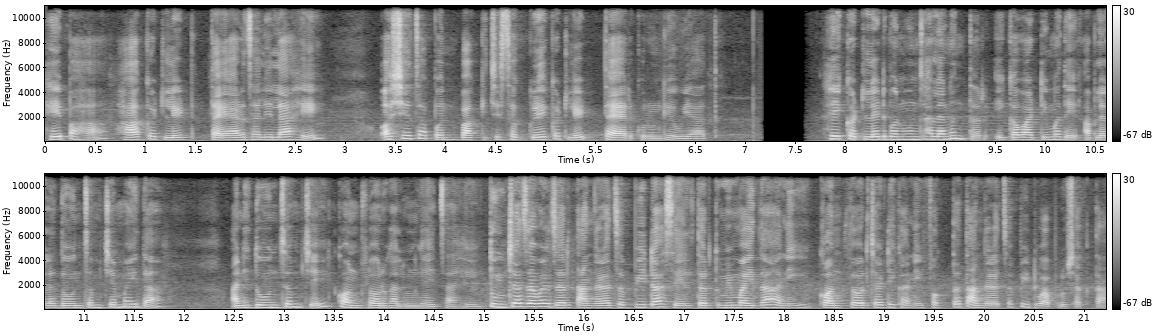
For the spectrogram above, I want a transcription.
हे पहा हा कटलेट तयार झालेला आहे. असेच आपण बाकीचे सगळे कटलेट तयार करून घेऊयात. हे कटलेट बनवून झाल्यानंतर एका वाटीमध्ये आपल्याला दोन चमचे मैदा आणि दोन चमचे कॉर्नफ्लॉवर घालून घ्यायचं आहे. तुमच्याजवळ जर तांदळाचं पीठ असेल तर तुम्ही मैदा आणि कॉर्नफ्लॉवरच्या ठिकाणी फक्त तांदळाचं पीठ वापरू शकता.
